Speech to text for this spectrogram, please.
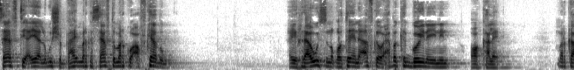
seeftii ayaa lagu shabahay marka seeftu markuu afkeedu ay raawis noqoto ina afka waxba ka goynaynin oo kale. Marka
